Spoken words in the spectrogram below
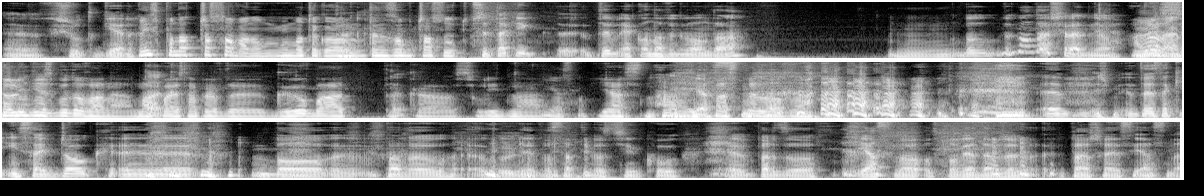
e, wśród gier. No jest ponadczasowa, no mimo tego Tak. ten ząb czasu... Przy takiej, e, tym jak ona wygląda, mm, bo wygląda średnio. Ale No jest tak. solidnie zbudowana. Mapa Tak. jest naprawdę gruba, taka solidna, Jasne. jasna i Jasna. pastelowa. To jest taki inside joke, e, bo e, Paweł ogólnie w ostatnim odcinku e, bardzo jasno odpowiadał, że plansza jest jasna.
